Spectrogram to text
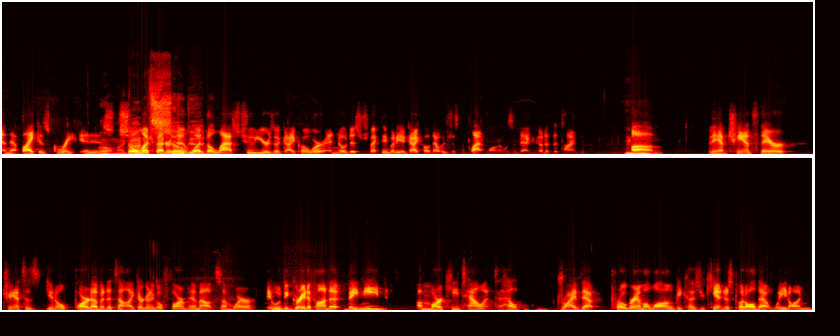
and that bike is great. It is Oh so God, much better so than what the last two years of Geico were. And no disrespect to anybody at Geico, that was just the platform. It wasn't that good at the time. Mhm. Um, they have Chance there. Chance is, you know, part of it. It's not like they're going to go farm him out somewhere. It would be great if Honda. They need a marquee talent to help drive that program along because you can't just put all that weight on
